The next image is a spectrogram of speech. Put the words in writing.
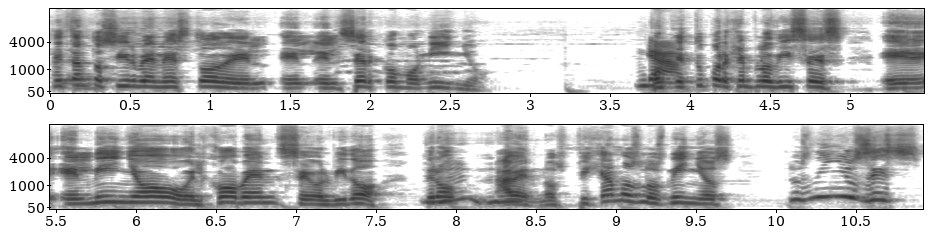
qué tanto sirve en esto del el- el ser como niño? Ya. Porque tú, por ejemplo, dices, eh, el niño o el joven se olvidó, pero a ver, nos fijamos los niños, los niños es,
